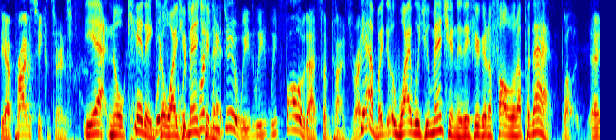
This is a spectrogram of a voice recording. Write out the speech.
yeah, privacy concerns. Yeah, no kidding. so why'd you which, of course, mention we it? do. We, we we follow that sometimes, right? Yeah, but why would you mention it if you're going to follow it up with that? Well, uh,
